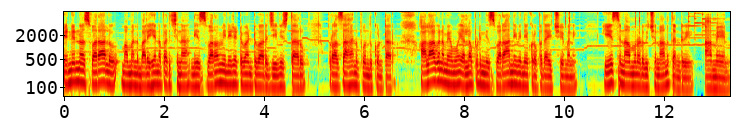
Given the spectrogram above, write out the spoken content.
ఎన్నెన్నో స్వరాలు మమ్మల్ని బలహీనపరిచిన నీ స్వరం వినేటటువంటి వారు జీవిస్తారు ప్రోత్సాహాన్ని పొందుకుంటారు. అలాగున మేము ఎల్లప్పుడూ నీ స్వరాన్ని వినే కృప దయచేయమని ఏసు అడుగుచున్నాను తండ్రి. ఆమెన్.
